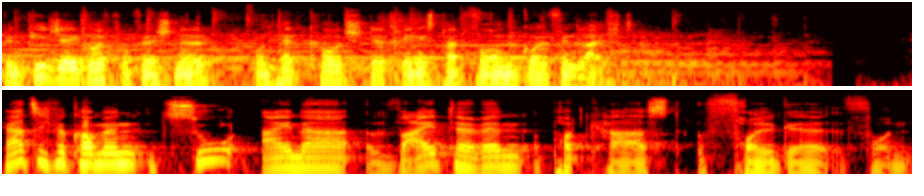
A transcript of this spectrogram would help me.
bin PJ Golf Professional und Head Coach der Trainingsplattform Golf in Leicht. Herzlich willkommen zu einer weiteren Podcast-Folge von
